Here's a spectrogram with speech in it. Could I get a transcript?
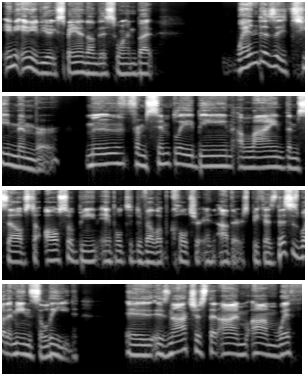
any any of you expand on this one, but when does a team member move from simply being aligned themselves to also being able to develop culture in others? Because this is what it means to lead. Is, is not just that I'm I'm with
